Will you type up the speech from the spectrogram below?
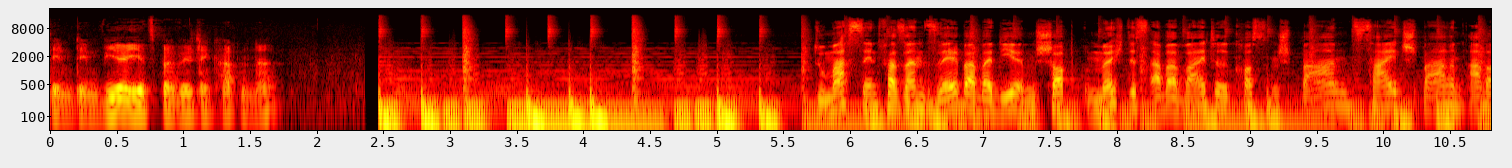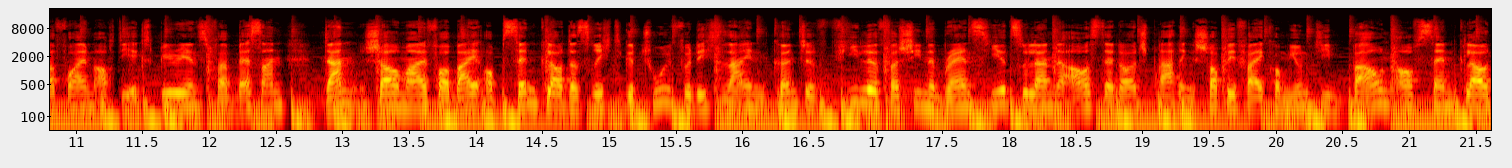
den, den wir jetzt bei Wildlink hatten. Ne? Du machst den Versand selber bei dir im Shop, möchtest aber weitere Kosten sparen, Zeit sparen, aber vor allem auch die Experience verbessern, dann schau mal vorbei, ob SendCloud das richtige Tool für dich sein könnte. Viele verschiedene Brands hierzulande aus der deutschsprachigen Shopify Community bauen auf SendCloud.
